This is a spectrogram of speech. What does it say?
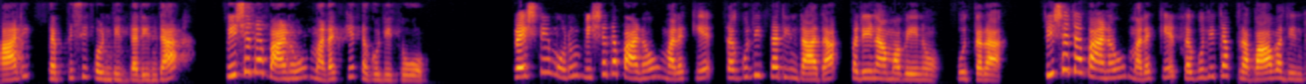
ಆರಿ ತಪ್ಪಿಸಿಕೊಂಡಿದ್ದರಿಂದ ವಿಷದ ಬಾಣವು ಮರಕ್ಕೆ ತಗುಲಿತು. ಪ್ರಶ್ನೆ ಮೂರು, ವಿಷದ ಬಾಣವು ಮರಕ್ಕೆ ತಗುಲಿದ್ದರಿಂದಾದ ಪರಿಣಾಮವೇನು? ಉತ್ತರ, ವಿಷದ ಬಾಣವು ಮರಕ್ಕೆ ತಗುಲಿದ ಪ್ರಭಾವದಿಂದ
